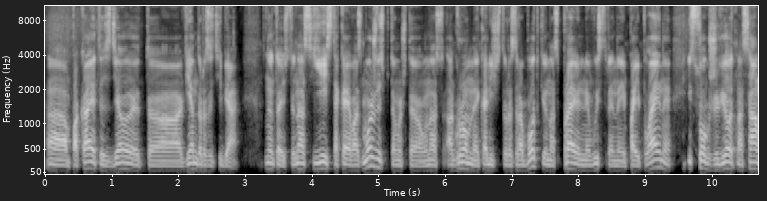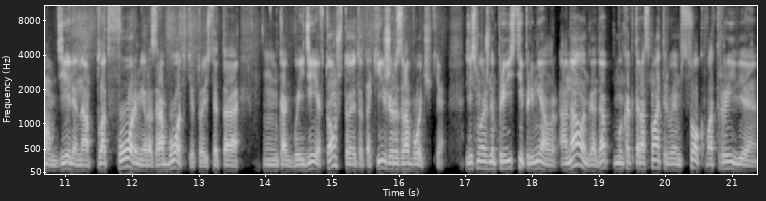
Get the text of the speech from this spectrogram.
э, пока это сделает э, вендор за тебя. Ну, то есть у нас есть такая возможность, потому что у нас огромное количество разработки, у нас правильно выстроенные пайплайны, и SOC живет на самом деле на платформе разработки. То есть это как бы идея в том, что это такие же разработчики. Здесь можно привести пример аналога, да, мы как-то рассматриваем SOC в отрыве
